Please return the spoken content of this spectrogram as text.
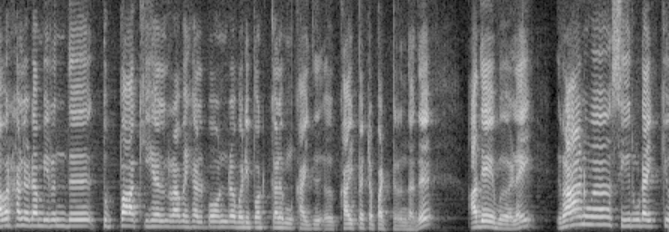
அவர்களிடமிருந்து துப்பாக்கிகள் ரவைகள் போன்ற வெடிபொருட்களும் கைது கைப்பற்றப்பட்டிருந்தது. அதேவேளை இராணுவ சீருடைக்கு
